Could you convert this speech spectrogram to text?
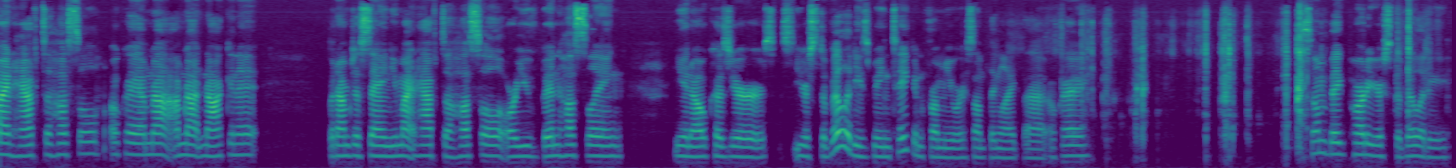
might have to hustle. Okay, I'm not I'm not knocking it, but I'm just saying you might have to hustle or you've been hustling, you know, cuz your your stability is being taken from you or something like that, okay? Some big part of your stability.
